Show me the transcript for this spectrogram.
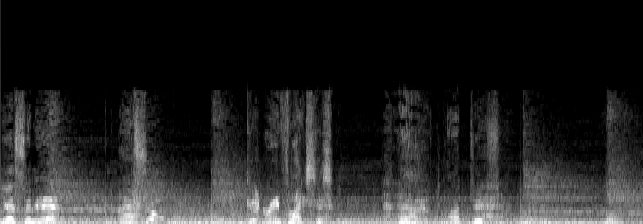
Yes, in it. Good reflexes. Yeah, that is.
